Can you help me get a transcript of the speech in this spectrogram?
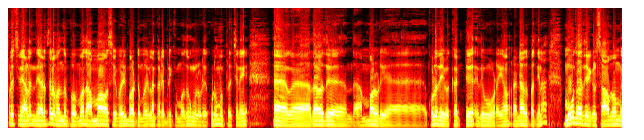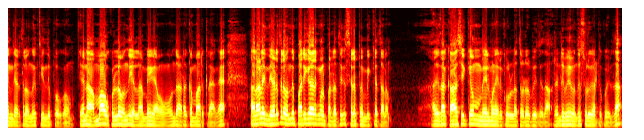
பிரச்சனையாலும் இந்த இடத்துல வந்து போகும்போது அமாவாசை வழிபாட்டு முறையெல்லாம் கடைபிடிக்கும் போது உங்களுடைய குடும்ப பிரச்சனை அதாவது அந்த அம்மாளுடைய குலதெய்வ கட்டு இதுவும் உடையும். ரெண்டாவது பார்த்திங்கன்னா மூதாதையர்கள் சாபம் இந்த இடத்துல வந்து தீர்ந்து போகும். ஏன்னா அம்மாவுக்குள்ளே வந்து எல்லாமே அவங்க வந்து அடக்கமாக இருக்கிறாங்க. அதனால் இந்த இடத்துல வந்து பரிகாரங்கள் பண்ணுறதுக்கு சிறப்பு மிக்க தளம் அதுதான் காசிக்கும் மேல்மலைக்கும் உள்ள தொடர்பு இதுதான். ரெண்டுமே வந்து சுடுகாட்டு கோயில் தான்.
